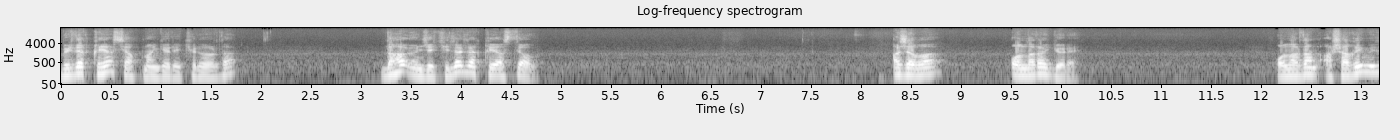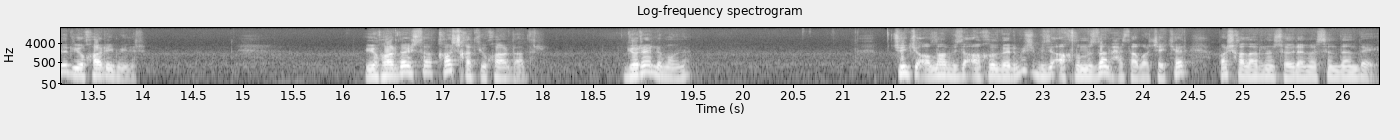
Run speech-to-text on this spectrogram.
Bir de kıyas yapman gerekir orada. Daha öncekilerle kıyaslayalım. Acaba onlara göre onlardan aşağı mıdır, yukarı mıdır? Yukarıdaysa kaç kat yukarıdadır? Görelim onu. Çünkü Allah bize akıl vermiş, bizi aklımızdan hesaba çeker, başkalarının söylemesinden değil.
